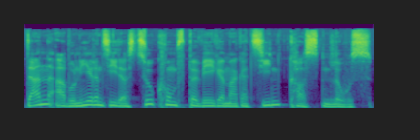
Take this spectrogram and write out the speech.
dann abonnieren Sie das Zukunftbeweger Magazin kostenlos.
